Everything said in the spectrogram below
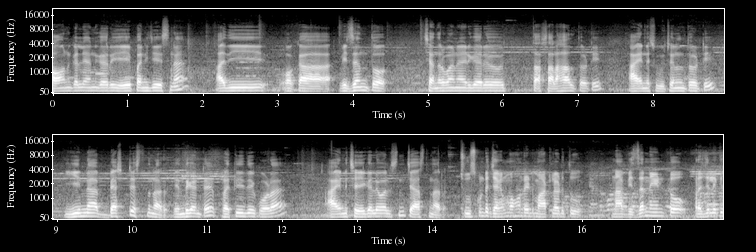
పవన్ కళ్యాణ్ గారు ఏ పని చేసినా అది ఒక విజన్తో చంద్రబాబు నాయుడు గారు సలహాలతోటి ఆయన సూచనలతోటి ఈయన బెస్ట్ ఇస్తున్నారు. ఎందుకంటే ప్రతిదీ కూడా ఆయన చేయగలవలసింది చేస్తున్నారు. చూసుకుంటే జగన్మోహన్ రెడ్డి మాట్లాడుతూ నా విజన్ ఏంటో ప్రజలకి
